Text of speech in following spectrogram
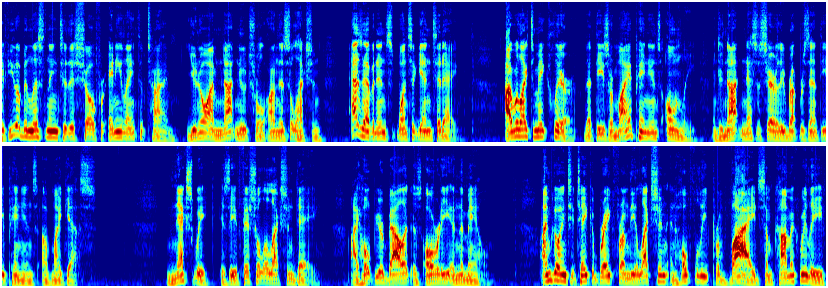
If you have been listening to this show for any length of time, you know I'm not neutral on this election, as evidenced once again today. I would like to make clear that these are my opinions only and do not necessarily represent the opinions of my guests. Next week is the official election day. I hope your ballot is already in the mail. I'm going to take a break from the election and hopefully provide some comic relief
